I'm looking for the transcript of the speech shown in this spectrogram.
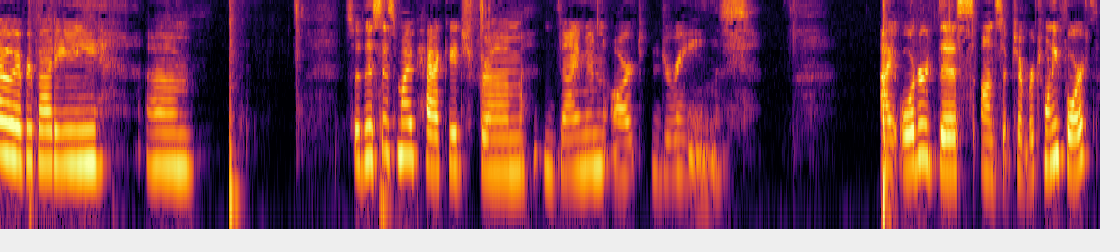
Hello everybody. Um, so this is my package from Diamond Art Dreams. I ordered this on September 24th.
